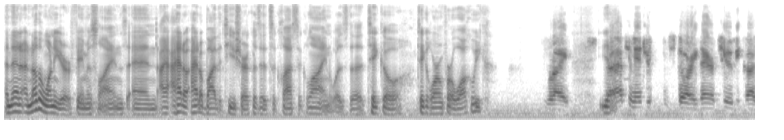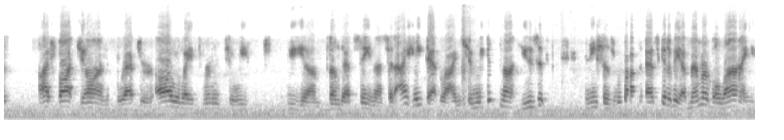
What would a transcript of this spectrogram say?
And then another one of your famous lines, and I, I had to, I had to buy the T-shirt because it's a classic line. Was the "Take a take a worm for a walk" week? Right. Yeah, that's an interesting story there too because I fought John, the director, all the way through till we we um, filmed that scene. I said, I hate that line. Can we just not use it? And he says, well, that's going to be a memorable line. You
